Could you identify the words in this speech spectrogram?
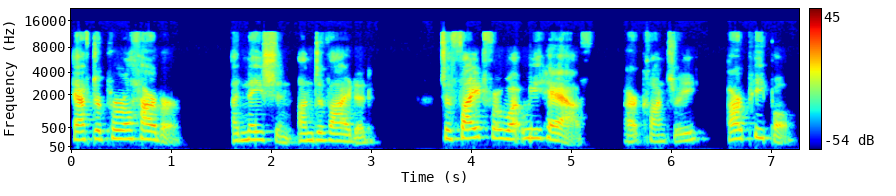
after Pearl Harbor, a nation undivided, to fight for what we have our country, our people.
